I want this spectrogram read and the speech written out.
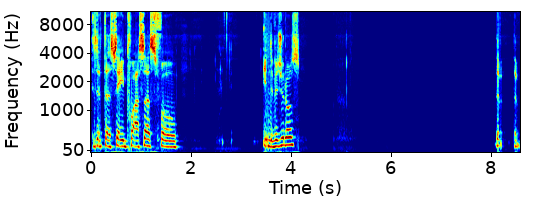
is it the same process for individuals? The the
